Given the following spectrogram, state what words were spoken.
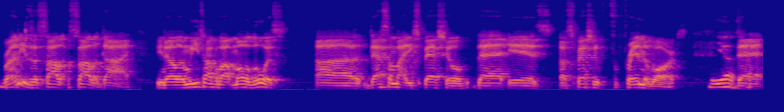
Ronnie is a solid, solid guy, you know. And when you talk about Mo Lewis, uh, that's somebody special that is a special friend of ours. Yes. That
